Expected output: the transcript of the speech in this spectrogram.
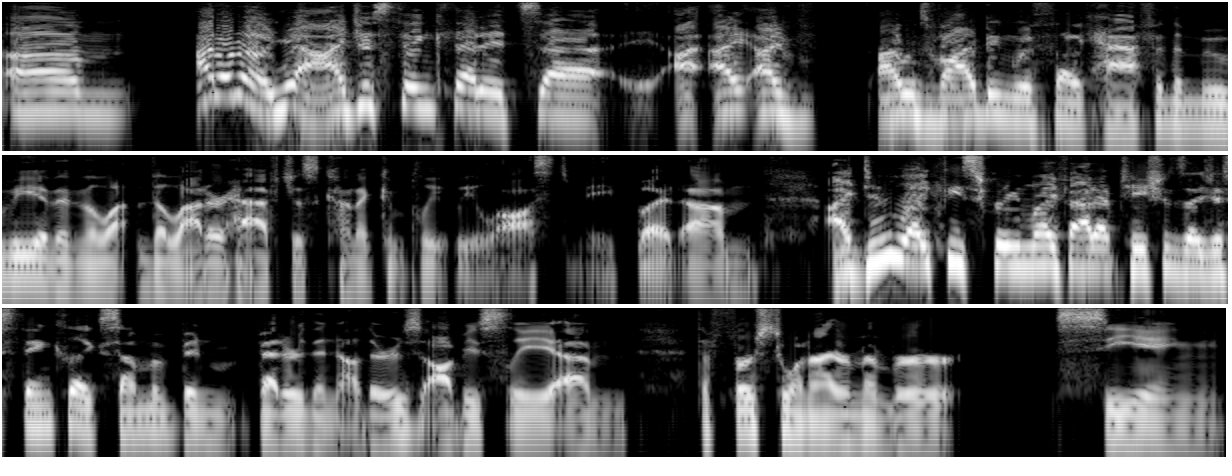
um I don't know. Yeah, I just think that it's. Uh, I, I have I was vibing with like half of the movie, and then the the latter half just kind of completely lost me. But um, I do like these screen life adaptations. I just think like some have been better than others. Obviously, um, the first one I remember seeing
